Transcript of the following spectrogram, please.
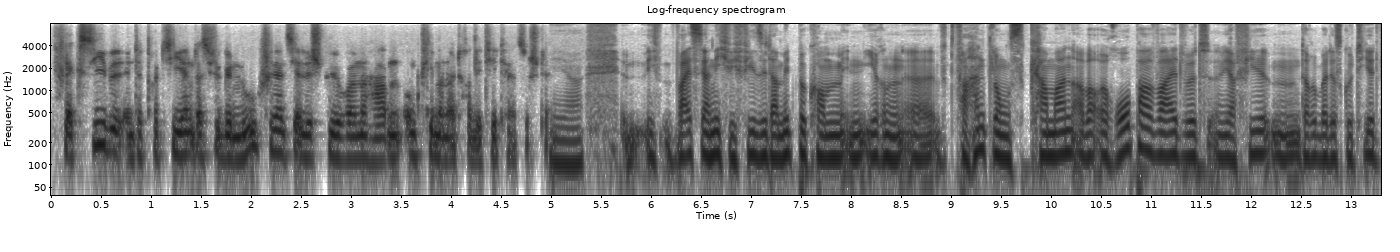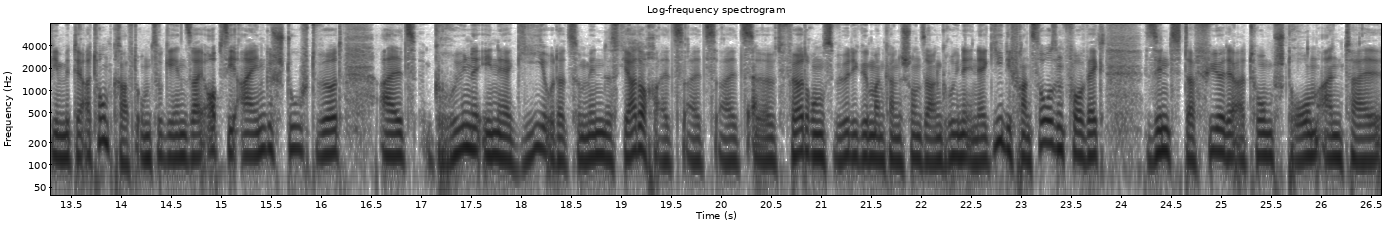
flexibel interpretieren, dass wir genug finanzielle Spielräume haben, um Klimaneutralität herzustellen. Ja, ich weiß ja nicht, wie viel Sie da mitbekommen in Ihren äh, Verhandlungskammern, aber europaweit wird ja viel m, darüber diskutiert, wie mit der Atomkraft umzugehen sei, ob sie eingestuft wird als grüne Energie oder zumindest ja doch als, als, als ja. äh, förderungswürdige, man kann es schon sagen, grüne Energie. Die Franzosen vorweg sind dafür der Atomstromanteil,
